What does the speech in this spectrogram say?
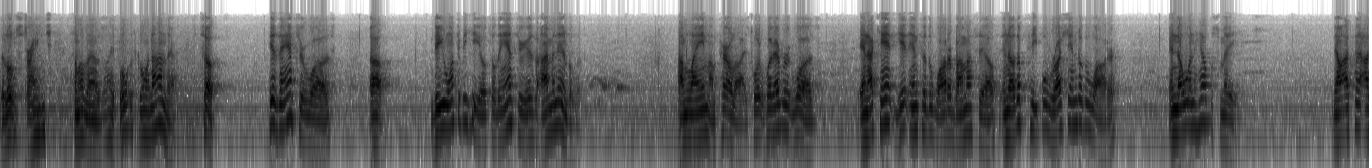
they're a little strange. Some of them I was like, what was going on there? So his answer was, uh, Do you want to be healed? So the answer is, I'm an invalid. I'm lame, I'm paralyzed, whatever it was. And I can't get into the water by myself, and other people rush into the water, and no one helps me. Now, I, th- I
